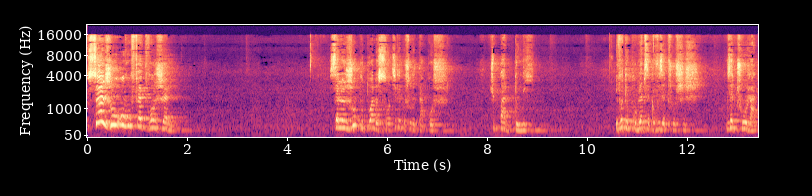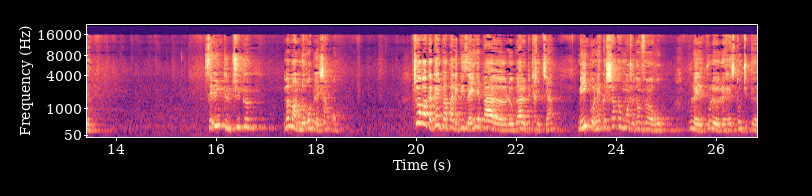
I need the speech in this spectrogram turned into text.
Ce jour où vous faites vos jeûnes, c'est le jour pour toi de sortir quelque chose de ta poche. Tu pas donner. Et votre problème, c'est que vous êtes trop chiche. Vous êtes trop radin. C'est une culture que, même en Europe, les gens ont. Tu vas voir quelqu'un, il ne part pas à l'église, il n'est pas euh, le gars le plus chrétien, mais il connaît que chaque mois, je donne 20 euros pour, pour le, resto du cœur.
